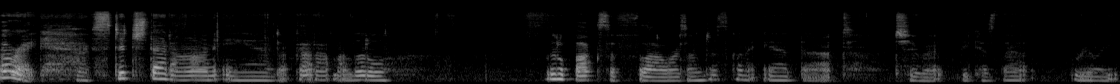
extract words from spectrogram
Alright, I've stitched that on and I've got out my little little box of flowers. I'm just going to add that to it because that really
